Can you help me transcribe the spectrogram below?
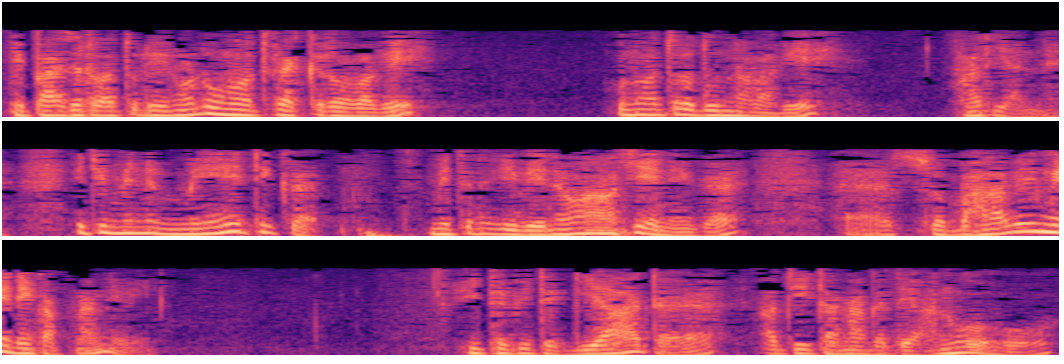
පිපාසයට වතුර දෙනකොට උණු වතුරක් කරුවා වගේ උණු වතුර දුන්නා වගේ හරියන්නේ. ඉතින් මෙන්න මේ ටික මෙතනදී වෙනවා කියන එක ස්වභාවයෙන් වෙන එකක් නන් නෙවෙයි. හිත පිට ගියාට අතීත අනාගතයේ අනුව හෝ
